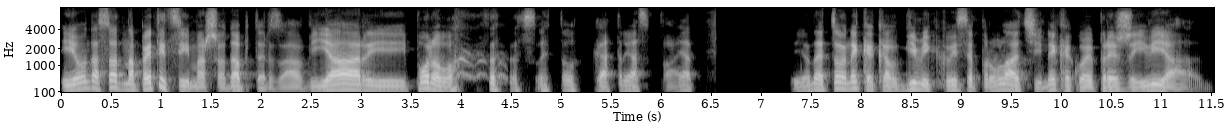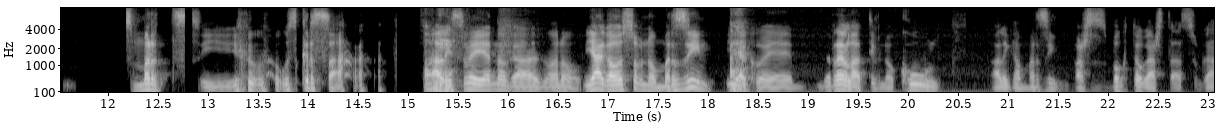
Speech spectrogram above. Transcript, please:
I onda sad na petici imaš adapter za VR i ponovo sve to kad treba spajat. I onda je to nekakav gimmick koji se provlači, nekako je preživija smrt i uskrsa. On ali je. sve jednoga, ono, ja ga osobno mrzim, iako je relativno cool, ali ga mrzim, baš zbog toga što su ga,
